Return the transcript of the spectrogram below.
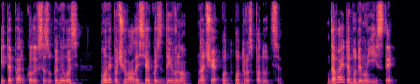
І тепер, коли все зупинилось, Вони почувались якось дивно, наче от-от розпадуться. Давайте будемо їсти.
